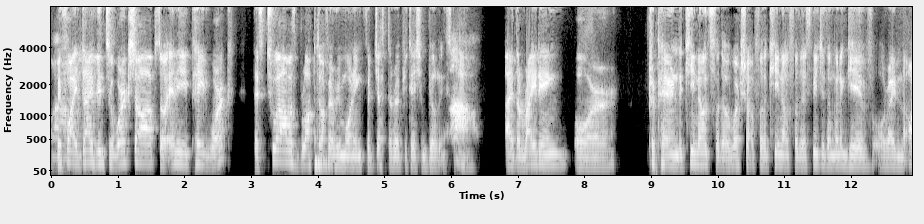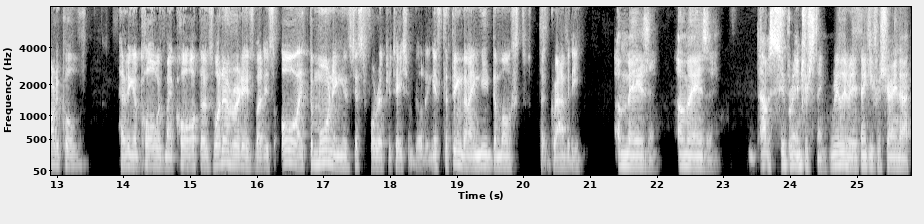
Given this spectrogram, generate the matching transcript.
Wow. Before I dive into workshops or any paid work, there's two hours blocked off every morning for just the reputation building. stuff Wow. either writing or preparing the keynotes for the workshop, for the keynote, for the speeches I'm going to give, or writing the articles, having a call with my co-authors, whatever it is. But it's all like the morning is just for reputation building. It's the thing that I need the most, the gravity. Amazing. Amazing. That was super interesting. Really, really thank you for sharing that.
